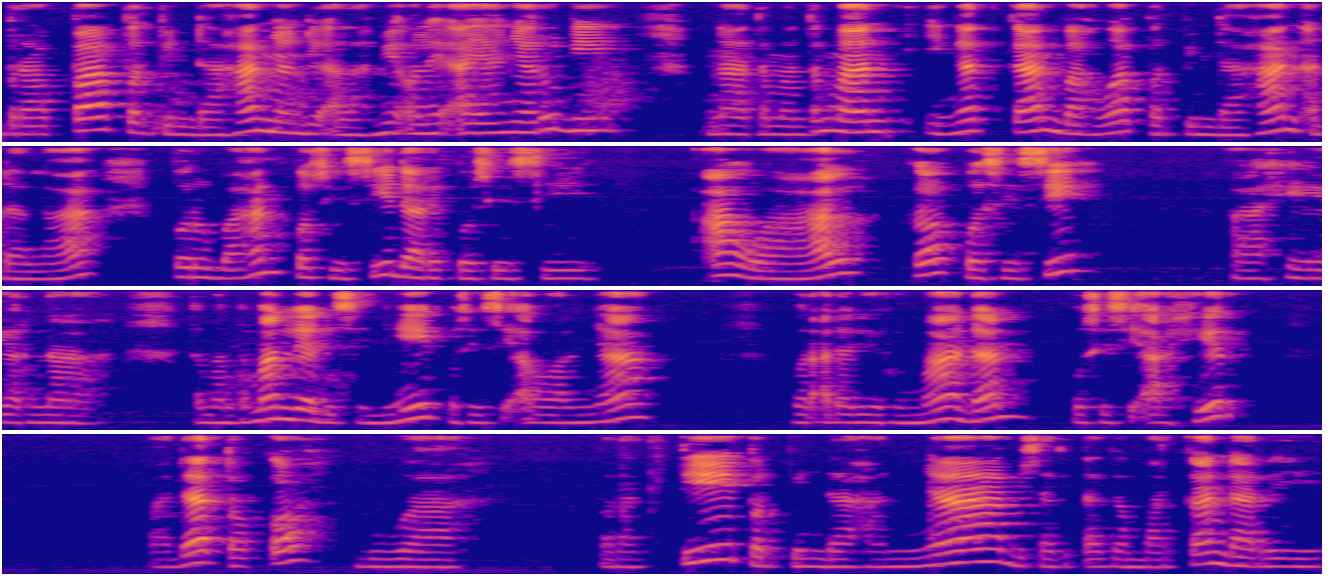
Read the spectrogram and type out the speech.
berapa perpindahan yang dialami oleh ayahnya Rudi. Nah, teman-teman, ingatkan bahwa perpindahan adalah perubahan posisi dari posisi awal ke posisi akhir. Nah, teman-teman lihat di sini posisi awalnya berada di rumah dan posisi akhir pada tokoh buah. Berarti perpindahannya bisa kita gambarkan dari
